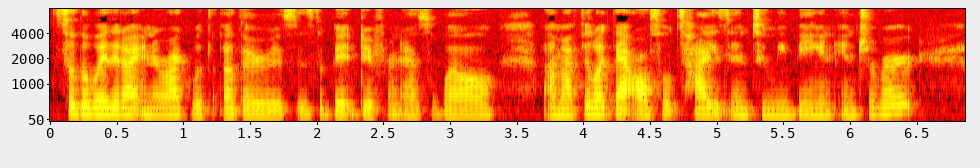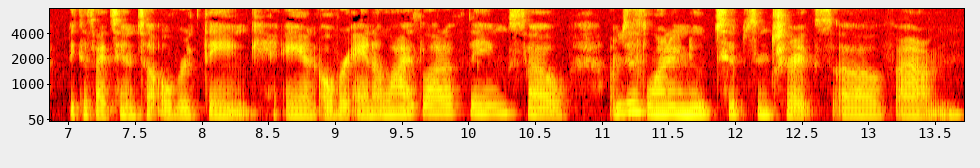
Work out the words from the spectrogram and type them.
So the way that I interact with others is a bit different as well. Um, I feel like that also ties into me being an introvert because I tend to overthink and overanalyze a lot of things. So I'm just learning new tips and tricks of um,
